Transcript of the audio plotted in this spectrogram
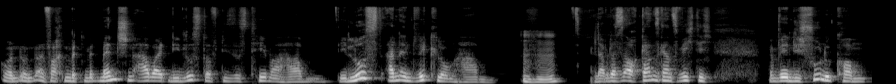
und, und einfach mit, mit Menschen arbeiten, die Lust auf dieses Thema haben, die Lust an Entwicklung haben. Mhm. Ich glaube, das ist auch ganz, ganz wichtig, wenn wir in die Schule kommen,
